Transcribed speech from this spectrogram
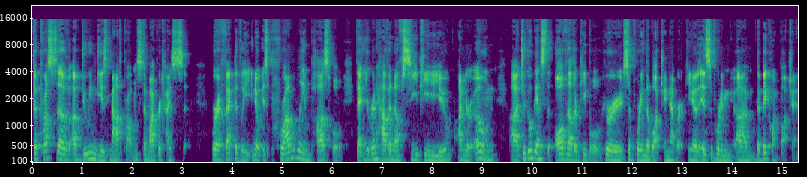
the process of, of doing these math problems democratizes it where effectively you know it's probably impossible that you're going to have enough cpu on your own uh, to go against the, all the other people who are supporting the blockchain network. You know, is supporting um, the Bitcoin blockchain.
